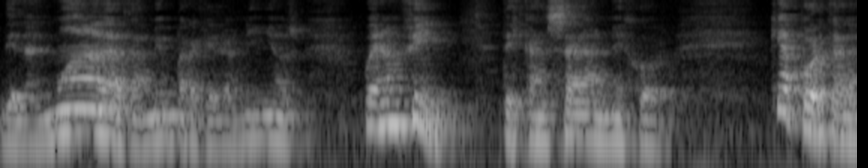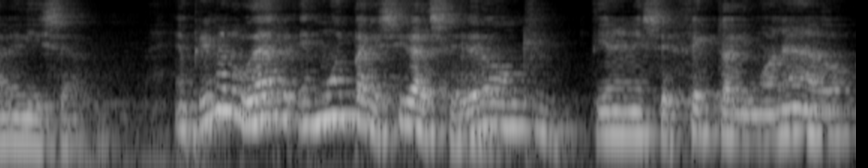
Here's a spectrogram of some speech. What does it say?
la almohada también para que los niños, bueno, en fin, descansaran mejor. ¿Qué aporta la melisa? En primer lugar, es muy parecida al cedrón, tienen ese efecto alimonado,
